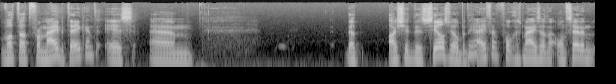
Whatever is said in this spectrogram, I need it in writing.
wat dat voor mij betekent is. ehm, dat als je de sales wil bedrijven, volgens mij is dat een ontzettend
